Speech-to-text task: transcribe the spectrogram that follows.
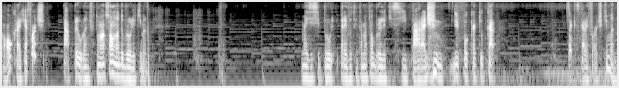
Ó, o cara aqui é forte. Tá, Preula, a gente vai tomar só uma do Broly aqui, mano. Mas esse Broly... Pera aí, vou tentar matar o Broly aqui. Se parar de, de focar aqui o cara... Será que esse cara é forte aqui, mano?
